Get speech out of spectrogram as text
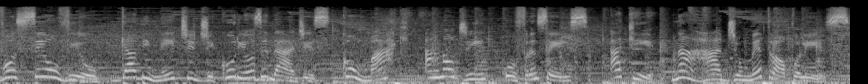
Você ouviu Gabinete de Curiosidades com Marc Arnoldi, o francês. Aqui na Rádio Metrópolis.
